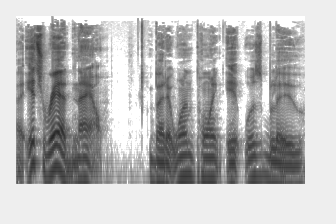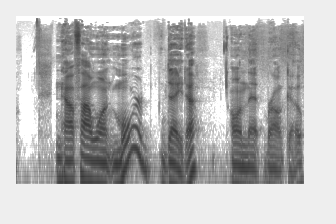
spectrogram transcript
Uh, it's red now, but at one point it was blue. Now, if I want more data on that Bronco,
